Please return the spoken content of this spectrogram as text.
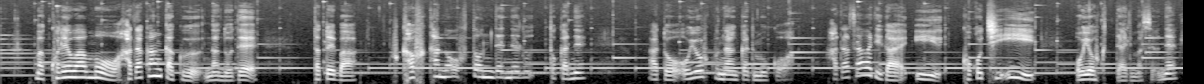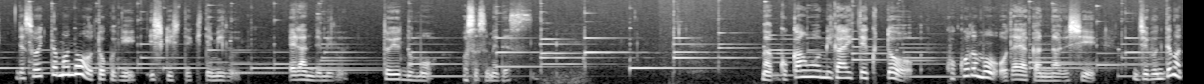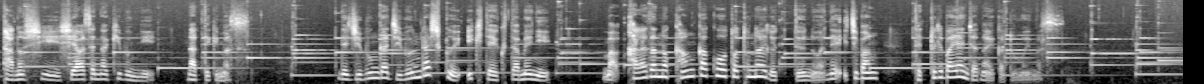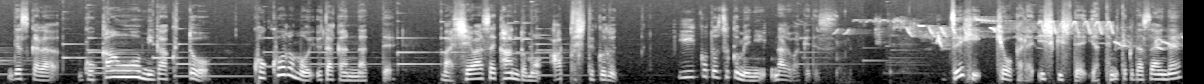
まあ、これはもう肌感覚なので例えばふかふかのお布団で寝るとかねあとお洋服なんかでもこう肌触りがいい心地いいお洋服ってありますよね。でそういったものを特に意識して着てみる選んでみるというのもおすすめです。まあ、五感を磨いていくと心も穏やかになるし自分でも楽しい幸せな気分になってきます。で自分が自分らしく生きていくために、まあ、体の感覚を整えるっていうのはね一番手っ取り早いんじゃないかと思います。ですから五感を磨くと心も豊かになって、まあ、幸せ感度もアップしてくるいいことずくめになるわけです。ぜひ今日から意識してやってみてくださいね。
